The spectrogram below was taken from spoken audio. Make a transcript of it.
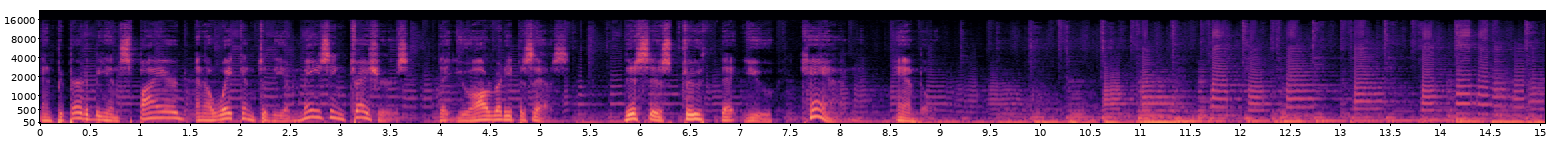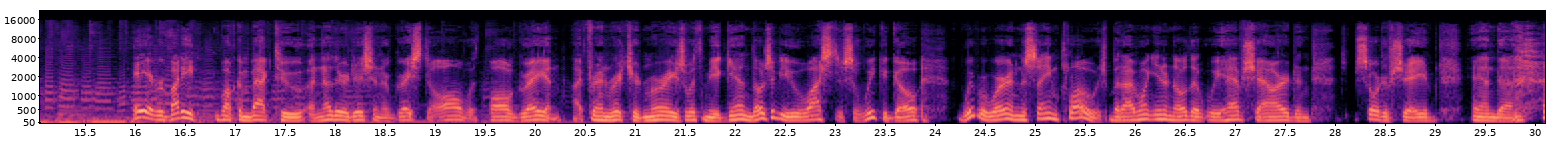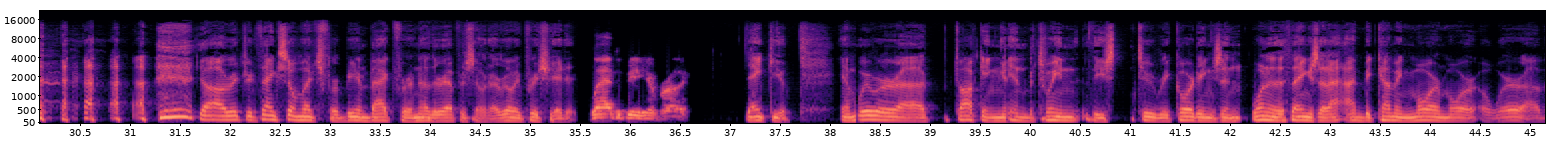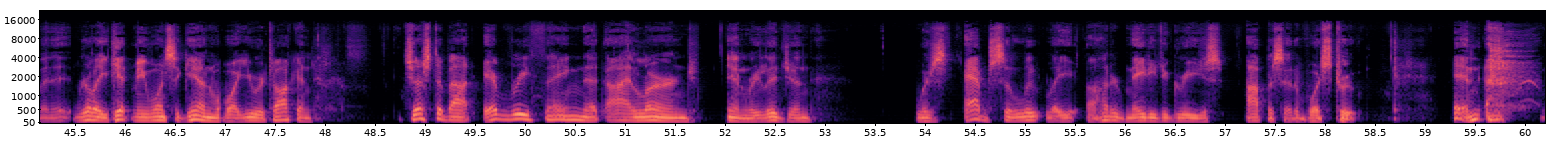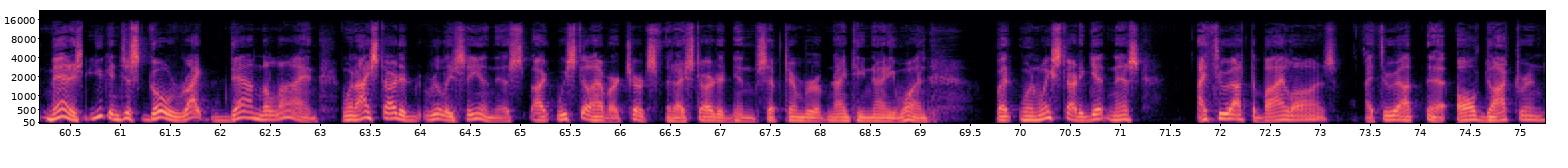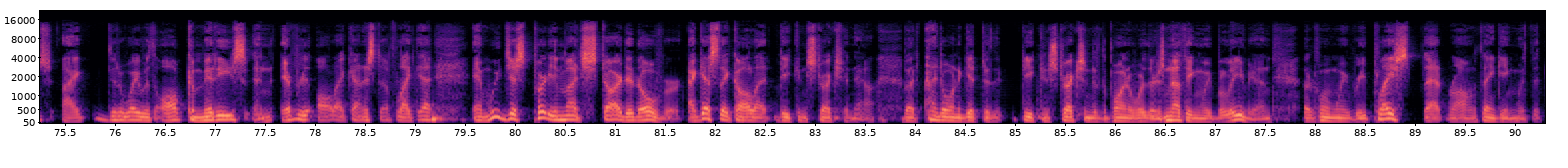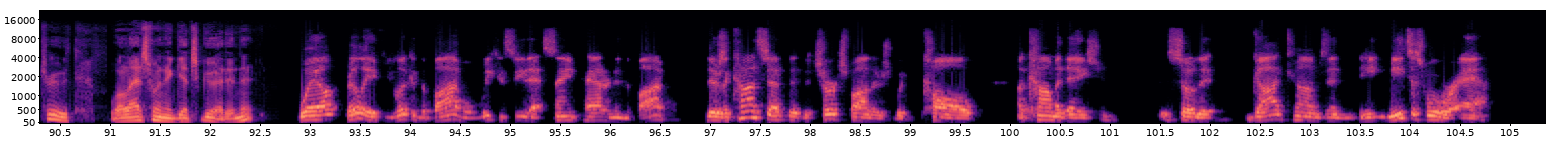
and prepare to be inspired and awakened to the amazing treasures that you already possess. This is truth that you can handle. Hey, everybody. Welcome back to another edition of Grace to All with Paul Gray. And my friend Richard Murray is with me again. Those of you who watched us a week ago, we were wearing the same clothes, but I want you to know that we have showered and sort of shaved. And, uh, oh, Richard, thanks so much for being back for another episode. I really appreciate it. Glad to be here, brother. Thank you. And we were uh, talking in between these two recordings, and one of the things that I, I'm becoming more and more aware of, and it really hit me once again while you were talking, just about everything that I learned in religion was absolutely 180 degrees opposite of what's true. And man, you can just go right down the line. When I started really seeing this, I, we still have our church that I started in September of 1991. But when we started getting this, I threw out the bylaws. I threw out uh, all doctrines. I did away with all committees and every all that kind of stuff like that. And we just pretty much started over. I guess they call that deconstruction now. But I don't want to get to the deconstruction to the point of where there's nothing we believe in. But when we replace that wrong thinking with the truth, well, that's when it gets good, isn't it? Well, really, if you look at the Bible, we can see that same pattern in the Bible. There's a concept that the church fathers would call accommodation so that God comes and he meets us where we're at.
